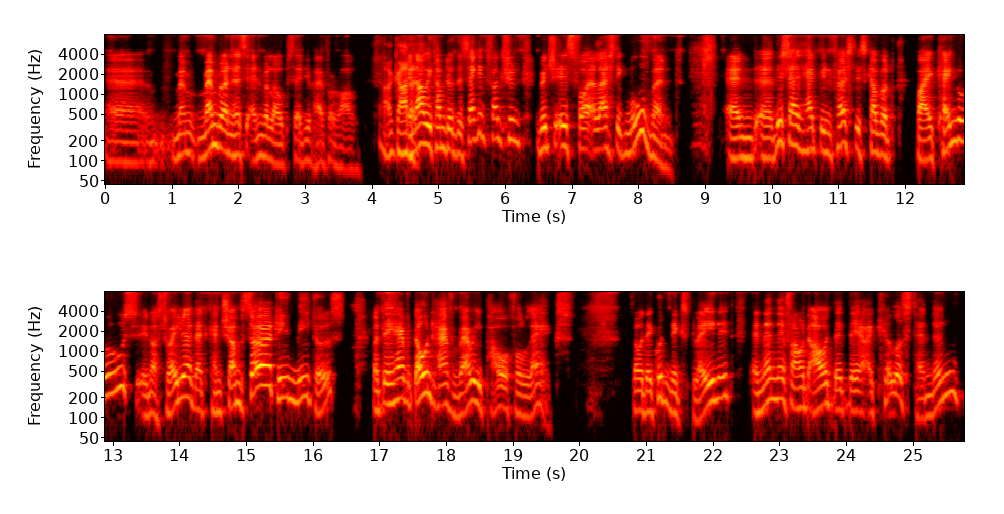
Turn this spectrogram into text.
mem membranous envelopes that you have around. I got and it. now we come to the second function, which is for elastic movement. And uh, this had, had been first discovered by kangaroos in Australia that can jump 13 meters, but they have, don't have very powerful legs. So they couldn't explain it. And then they found out that their Achilles tendon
